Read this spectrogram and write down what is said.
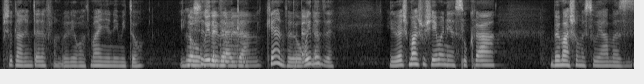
פשוט להרים טלפון ולראות מה העניינים איתו. אם להוריד את זה דאגה. מה... כן, ולהוריד את זה. כאילו, יש משהו שאם אני עסוקה במשהו מסוים, אז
